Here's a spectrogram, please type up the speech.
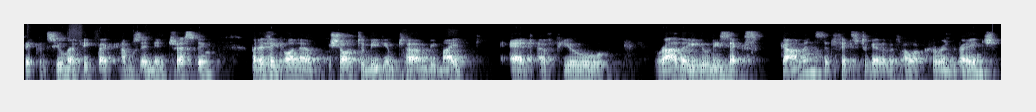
the consumer feedback comes in interesting. But I think on a short to medium term, we might add a few rather unisex garments that fits together with our current range.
